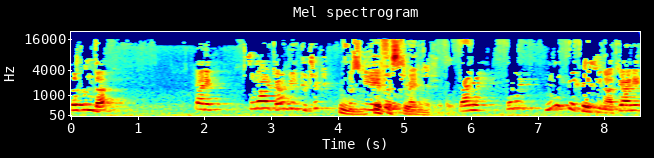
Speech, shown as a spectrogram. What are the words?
tadında yani sularken bir küçük Hmm, fıskiyeye dönüşmek. Yani böyle minik bir tezinat. Yani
